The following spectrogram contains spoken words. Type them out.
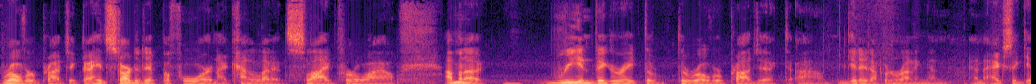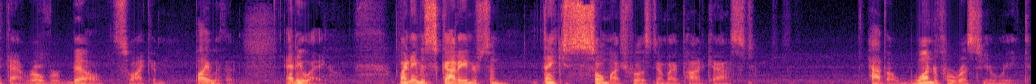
rover project. I had started it before and I kind of let it slide for a while. I'm going to reinvigorate the, the rover project, um, get it up and running, and, and actually get that rover built so I can play with it. Anyway, my name is Scott Anderson. Thank you so much for listening to my podcast. Have a wonderful rest of your week.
